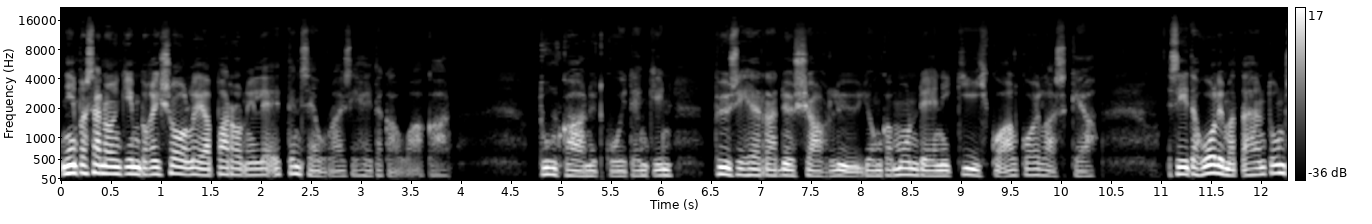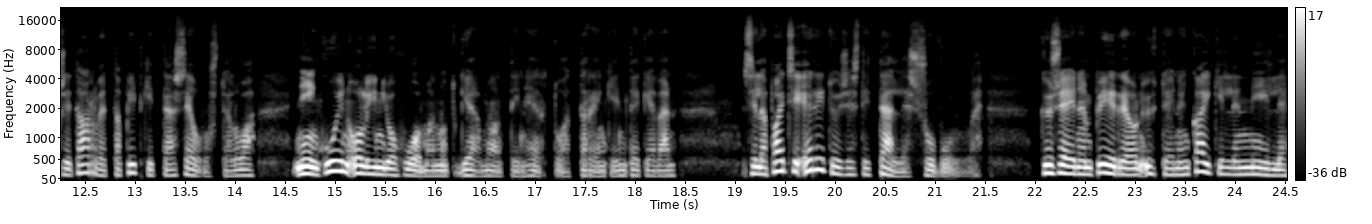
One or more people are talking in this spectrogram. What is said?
Niinpä sanoinkin Bricholle ja Paronille, etten seuraisi heitä kauaakaan. Tulkaa nyt kuitenkin, pyysi herra de Charlie, jonka mondeeni kiihko alkoi laskea. Siitä huolimatta hän tunsi tarvetta pitkittää seurustelua, niin kuin olin jo huomannut Germantin herttuattarenkin tekevän, sillä paitsi erityisesti tälle suvulle, kyseinen piirre on yhteinen kaikille niille,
